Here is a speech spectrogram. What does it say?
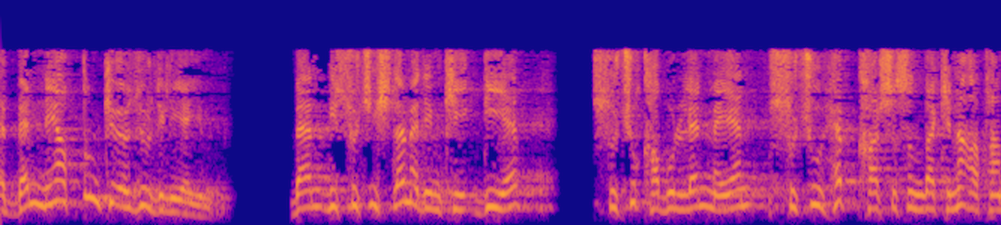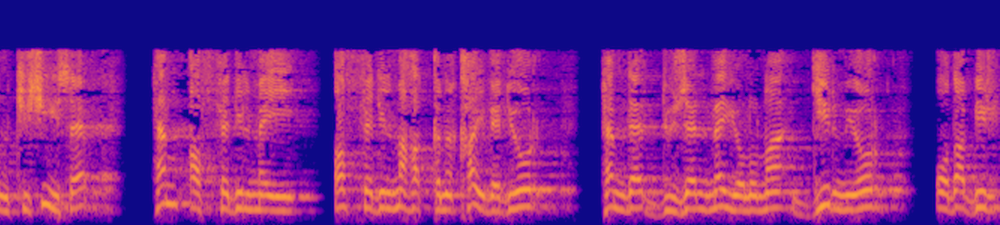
e ben ne yaptım ki özür dileyeyim? Ben bir suç işlemedim ki diye suçu kabullenmeyen, suçu hep karşısındakine atan kişi ise hem affedilmeyi, affedilme hakkını kaybediyor hem de düzelme yoluna girmiyor. o da bir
